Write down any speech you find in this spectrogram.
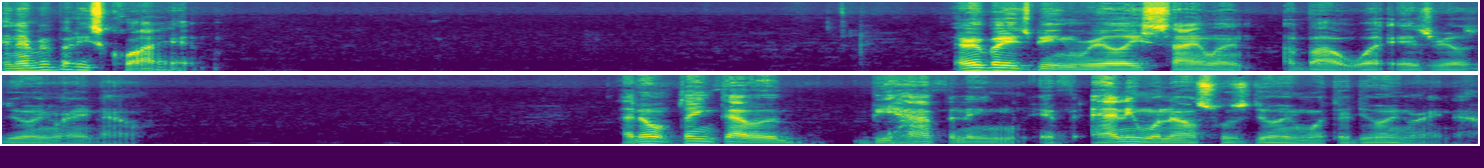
And everybody's quiet. Everybody's being really silent about what Israel's doing right now. I don't think that would be happening if anyone else was doing what they're doing right now.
